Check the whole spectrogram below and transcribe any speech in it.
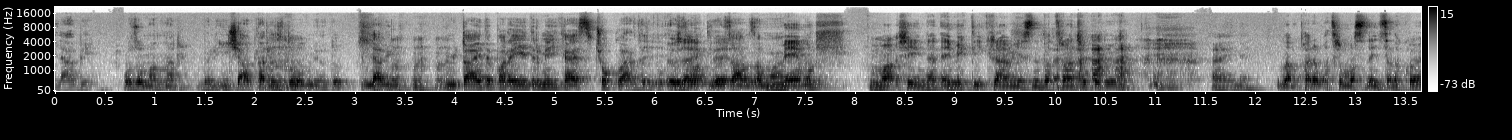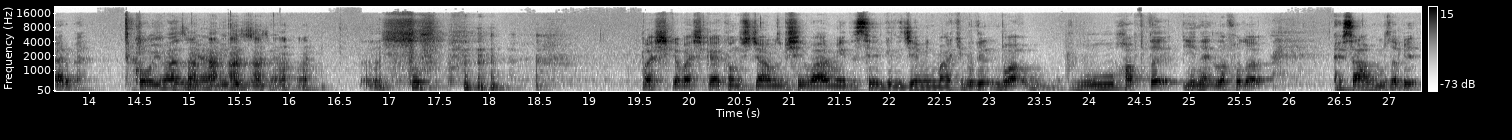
illa bir. O zamanlar böyle inşaatlar hızlı olmuyordu. İlla bir müteahhite para yedirme hikayesi çok vardı. Bu. Özellikle özel, özel zaman. memur ma- şeyinden emekli ikramiyesini batıran çok oluyordu. Aynen. Ulan para batırılması da insana koyar be. Koymaz mı ya? Ne diyorsunuz ya? Puf. Başka başka konuşacağımız bir şey var mıydı sevgili Cemil Marki? Bugün bu, bu hafta yine Lafola hesabımıza bir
